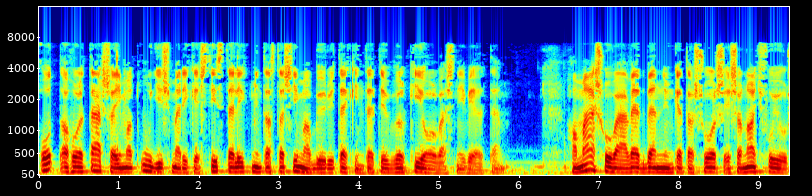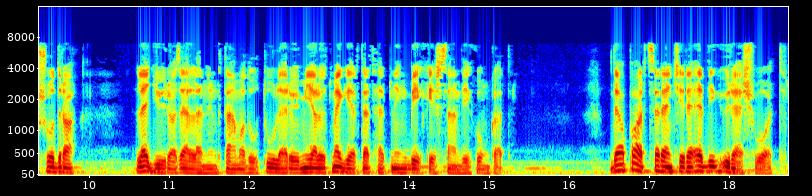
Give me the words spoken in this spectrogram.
ott, ahol társaimat úgy ismerik és tisztelik, mint azt a sima bőrű tekintetőből kiolvasni véltem. Ha máshová vet bennünket a sors és a nagy folyó sodra, legyűr az ellenünk támadó túlerő, mielőtt megértethetnénk békés szándékunkat. De a part szerencsére eddig üres volt,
